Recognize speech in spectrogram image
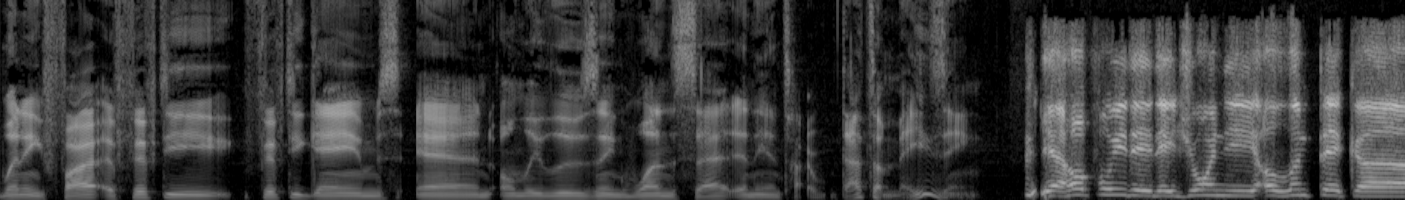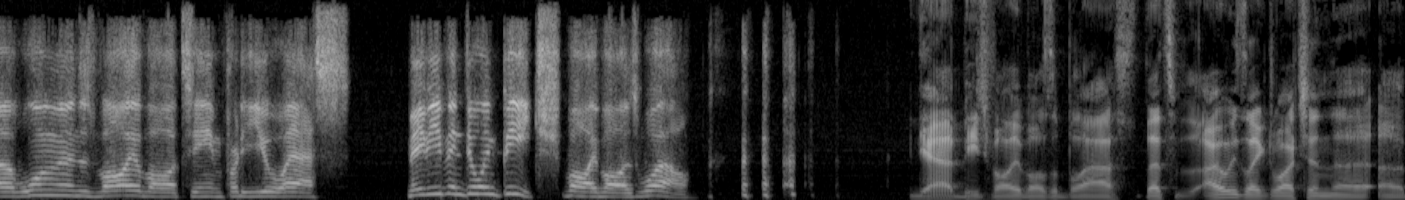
winning five, 50, 50 games and only losing one set in the entire. That's amazing. Yeah, hopefully they, they join the Olympic uh, women's volleyball team for the U.S. Maybe even doing beach volleyball as well. Yeah, beach volleyball is a blast. That's I always liked watching the uh,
